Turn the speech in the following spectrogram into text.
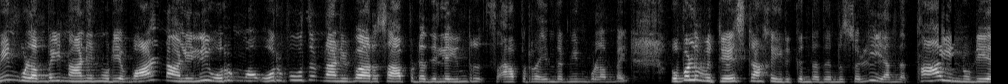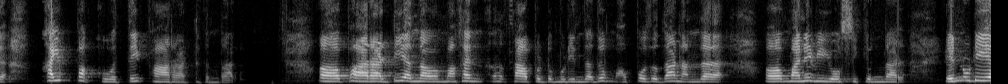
மீன் குழம்பை நான் என்னுடைய வாழ்நாளிலே ஒரு ம- ஒருபோதும் நான் இவ்வாறு சாப்பிட்டதில்லை என்று சாப்பிட்ற இந்த மீன் குழம்பை எவ்வளவு டேஸ்டாக இருக்கின்றது என்று சொல்லி அந்த தாயினுடைய கைப்பக்குவத்தை பாராட்டுகின்றார். பாராட்டி அந்த மகன் சாப்பிட்டு முடிந்ததும் அப்போதுதான் அந்த மனைவி யோசிக்கின்றாள். என்னுடைய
